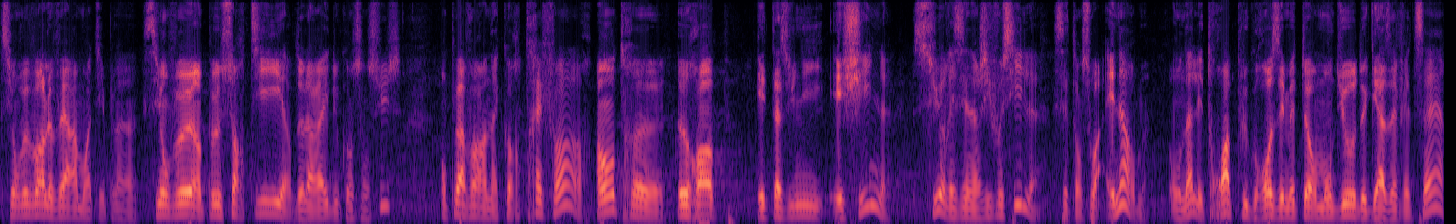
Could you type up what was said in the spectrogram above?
Si on veut voir le verre à moitié plein, si on veut un peu sortir de la règle du consensus, on peut avoir un accord très fort entre Europe, États-Unis et Chine sur les énergies fossiles. C'est en soi énorme. On a les trois plus gros émetteurs mondiaux de gaz à effet de serre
